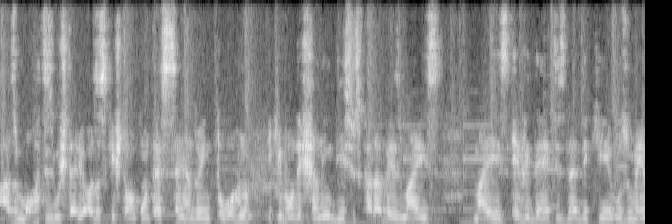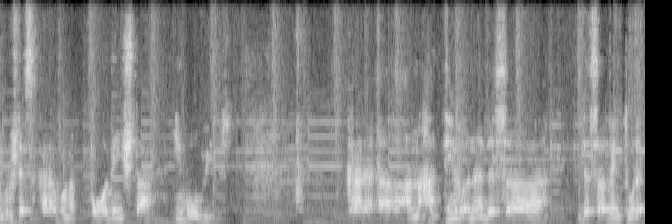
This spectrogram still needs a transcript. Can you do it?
as mortes misteriosas que estão acontecendo em torno e que vão deixando indícios cada vez mais, mais evidentes né, de que os membros dessa caravana podem estar envolvidos. Cara, a, a narrativa né, dessa, dessa aventura,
